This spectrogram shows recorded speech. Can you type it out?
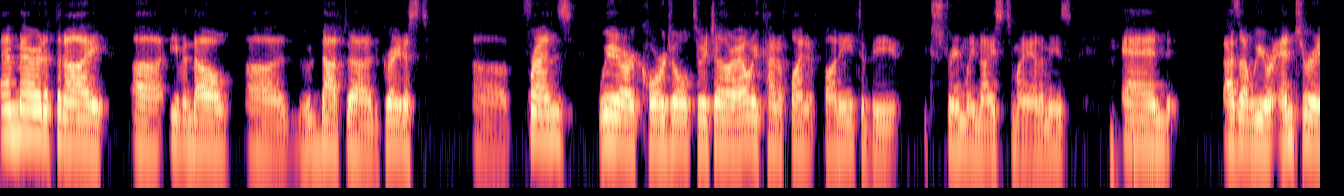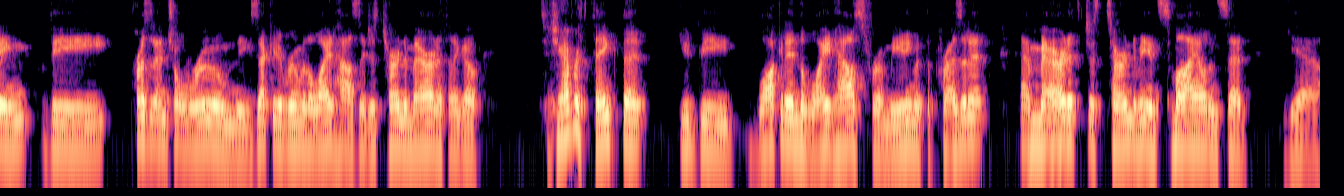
and Meredith and I, uh, even though uh, not uh, the greatest uh, friends, we are cordial to each other. I always kind of find it funny to be extremely nice to my enemies. And as we were entering the presidential room, the executive room of the White House, I just turned to Meredith and I go, "Did you ever think that you'd be walking in the White House for a meeting with the president?" And Meredith just turned to me and smiled and said, "Yeah."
